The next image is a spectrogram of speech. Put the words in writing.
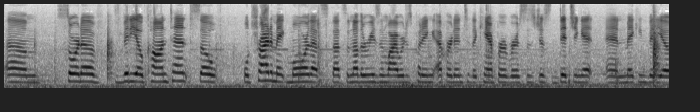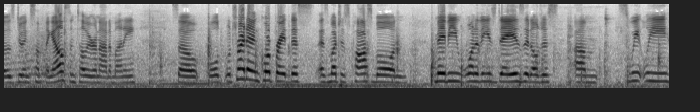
um, sort of video content. So we'll try to make more. That's that's another reason why we're just putting effort into the camper versus just ditching it and making videos doing something else until we run out of money. So we'll we'll try to incorporate this as much as possible and maybe one of these days it'll just um, sweetly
